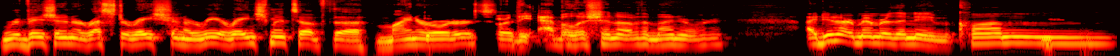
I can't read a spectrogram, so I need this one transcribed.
revision or restoration or rearrangement of the minor orders. Or the abolition of the minor order. I do not remember the name. Quam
